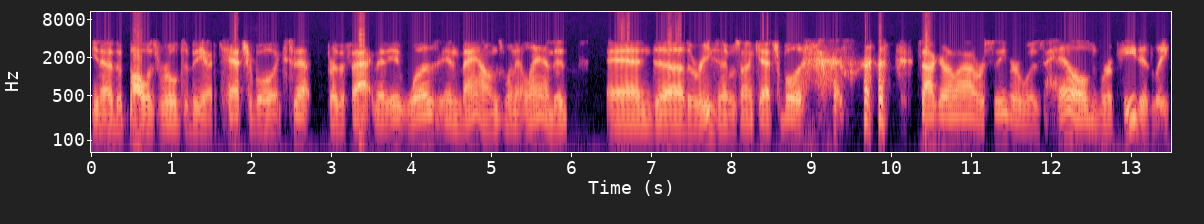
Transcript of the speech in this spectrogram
You know, the ball was ruled to be uncatchable, except for the fact that it was in bounds when it landed. And uh, the reason it was uncatchable is South Carolina receiver was held repeatedly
